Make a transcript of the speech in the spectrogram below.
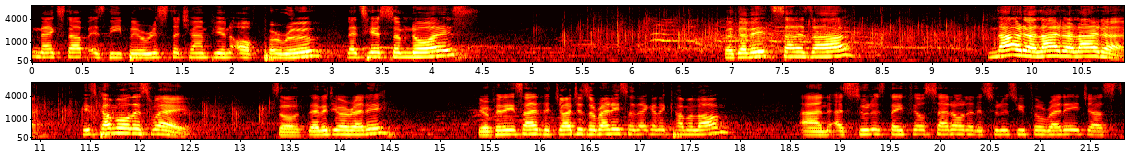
Next up is the barista champion of Peru. Let's hear some noise. For David Salazar. Louder, louder, louder. He's come all this way. So, David, you're ready? You're feeling excited? The judges are ready, so they're going to come along. And as soon as they feel settled and as soon as you feel ready, just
